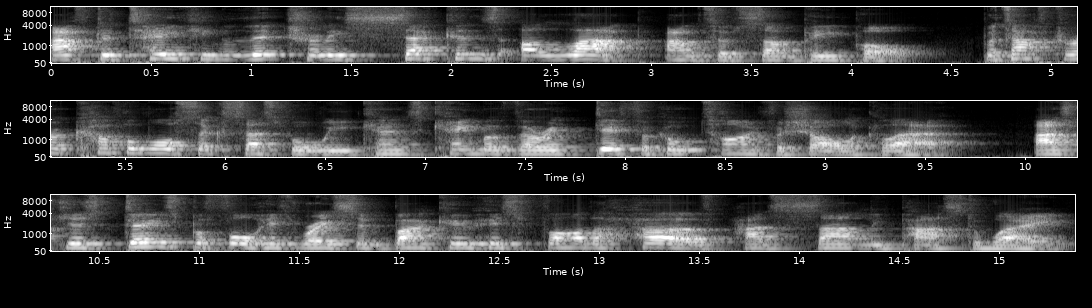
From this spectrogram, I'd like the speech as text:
After taking literally seconds a lap out of some people. But after a couple more successful weekends came a very difficult time for Charles Leclerc, as just days before his race in Baku, his father Hervé had sadly passed away,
